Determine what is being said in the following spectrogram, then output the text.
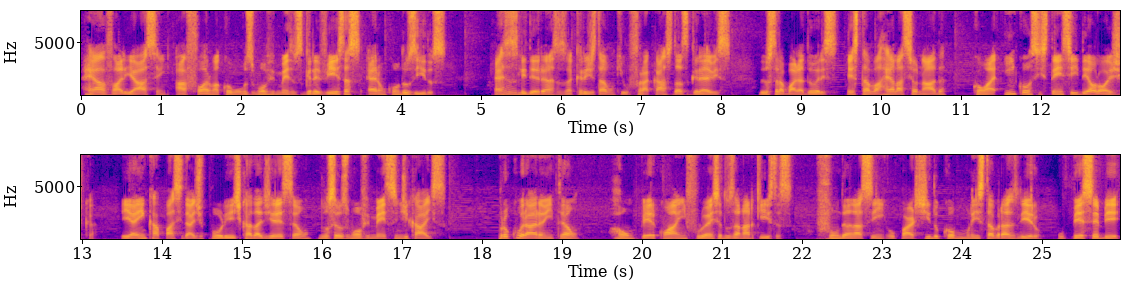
reavaliassem a forma como os movimentos grevistas eram conduzidos. Essas lideranças acreditavam que o fracasso das greves dos trabalhadores estava relacionada com a inconsistência ideológica. e a incapacidade política da direção nos seus movimentos sindicais. Procuraram então romper com a influência dos anarquistas, fundando assim o Partido Comunista Brasileiro, o PCB,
